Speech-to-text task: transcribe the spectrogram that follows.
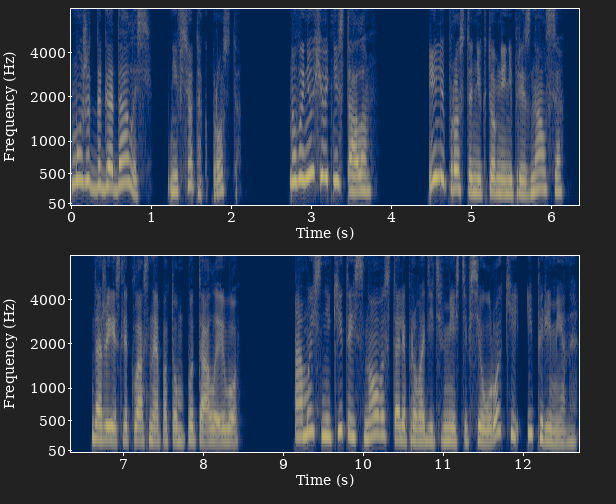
Может, догадалась, не все так просто. Но вынюхивать не стала. Или просто никто мне не признался, даже если классная потом пытала его. А мы с Никитой снова стали проводить вместе все уроки и перемены.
